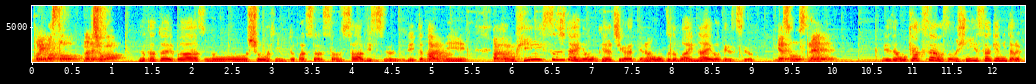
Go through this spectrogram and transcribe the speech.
と言いますと、なんでしょうか？例えば、その、商品とかさ、サービスで言った時に、はいはもう品質自体に大きな違いっていうのは多くの場合ないわけですよ。い。いや、そうですね。で、だからお客さんはその品質だけ見たら比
